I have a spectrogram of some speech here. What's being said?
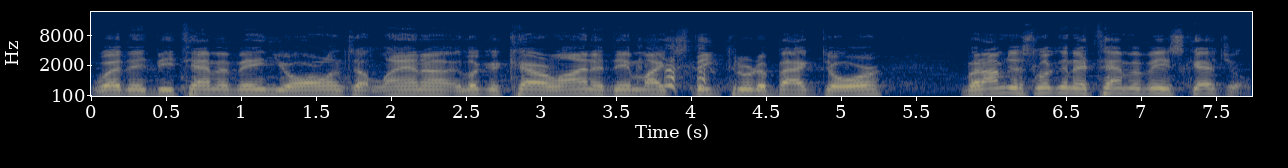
Whether it be Tampa Bay, New Orleans, Atlanta. Look at Carolina; they might sneak through the back door. But I'm just looking at Tampa Bay's schedule.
